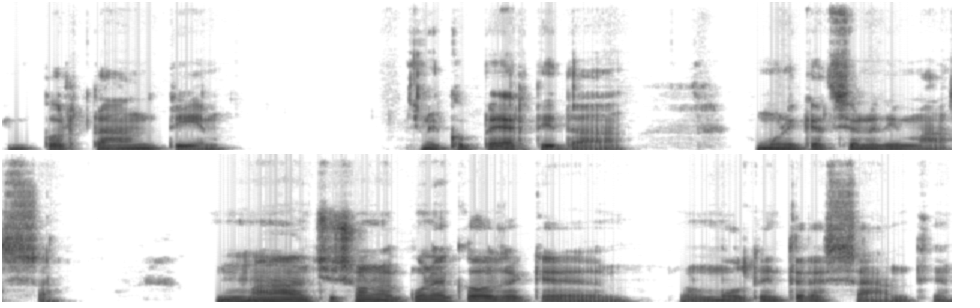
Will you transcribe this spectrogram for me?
importanti e coperti da comunicazione di massa. Ma ci sono alcune cose che sono molto interessanti.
